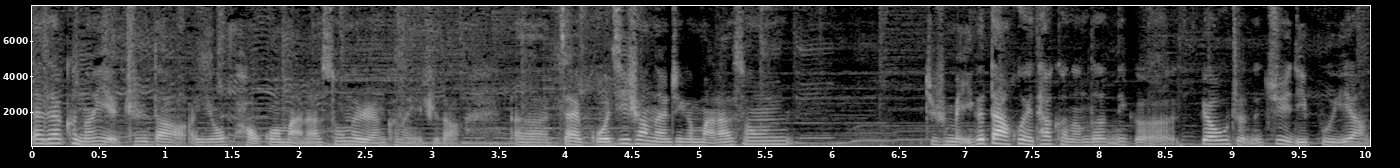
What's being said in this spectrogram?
大家可能也知道，有跑过马拉松的人可能也知道，呃，在国际上呢，这个马拉松就是每一个大会它可能的那个标准的距离不一样，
